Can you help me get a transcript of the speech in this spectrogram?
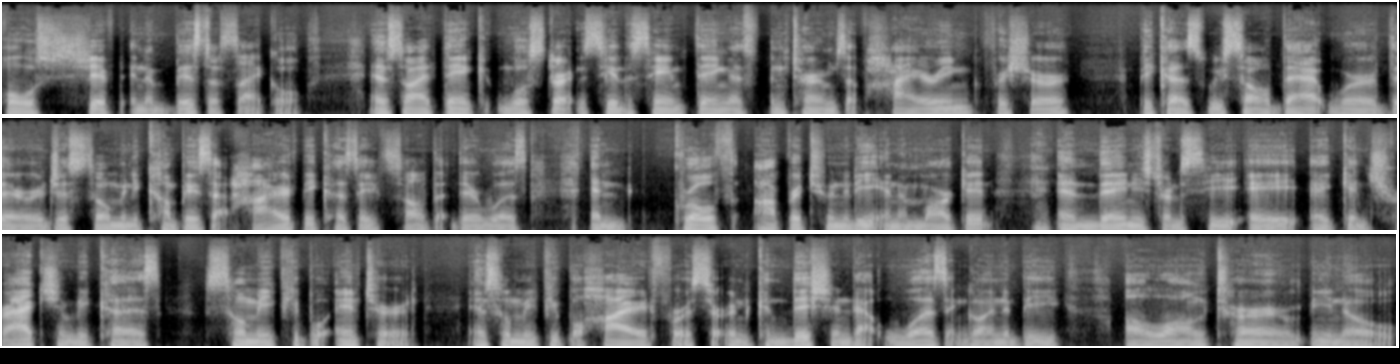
whole shift in a business cycle. And so I think we'll start to see the same thing as in terms of hiring for sure because we saw that where there were just so many companies that hired because they saw that there was a growth opportunity in a market. And then you start to see a, a contraction because so many people entered and so many people hired for a certain condition that wasn't going to be a long term, you know,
